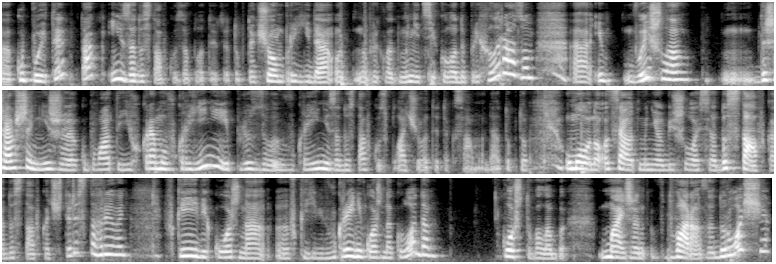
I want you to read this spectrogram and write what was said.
е, купити, так, і за доставку заплатити. Тобто, якщо вам приїде, от, наприклад, мені ці колоди приїхали разом, е, і вийшла дешевше, ніж купувати їх окремо в Україні, і плюс в Україні за доставку сплачувати так само. Да? Тобто, умовно, оце от мені обійшлося доставка, доставка 400 гривень. В Києві кожна, е, в Києві, в Україні кожна колода. Коштувала б майже в два рази дорожче,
